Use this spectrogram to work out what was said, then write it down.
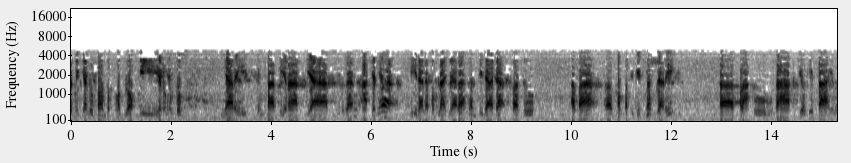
demikian rupa untuk ngeblokir, untuk nyari simpati rakyat, gitu kan. Akhirnya tidak ada pembelajaran dan tidak ada suatu apa eh, competitiveness dari eh, pelaku usaha kecil kita gitu.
